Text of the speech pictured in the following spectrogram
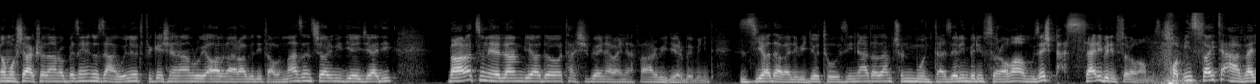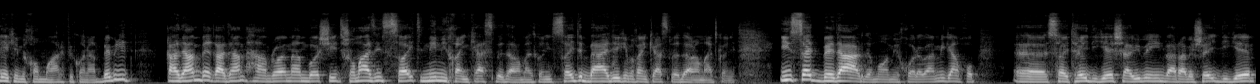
یا مشترک شدن رو بزنید و زنگوله notification هم روی all قرار بدید تا به محض انتشار ویدیو جدید. براتون اعلام بیاد و تشریف بیارین اولین نفر ویدیو رو ببینید. زیاد اول ویدیو توضیح ندادم چون منتظریم بریم سراغ آموزش پس سریع بریم سراغ آموزش. خب این سایت اولیه که می‌خوام معرفی کنم. ببینید قدم به قدم همراه من باشید. شما از این سایت نمی‌خواین کسب درآمد کنید. سایت بعدی که می‌خواین کسب درآمد کنید. این سایت به درد ما می‌خوره و میگم خب سایت های دیگه شبیه به این و روش های دیگه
